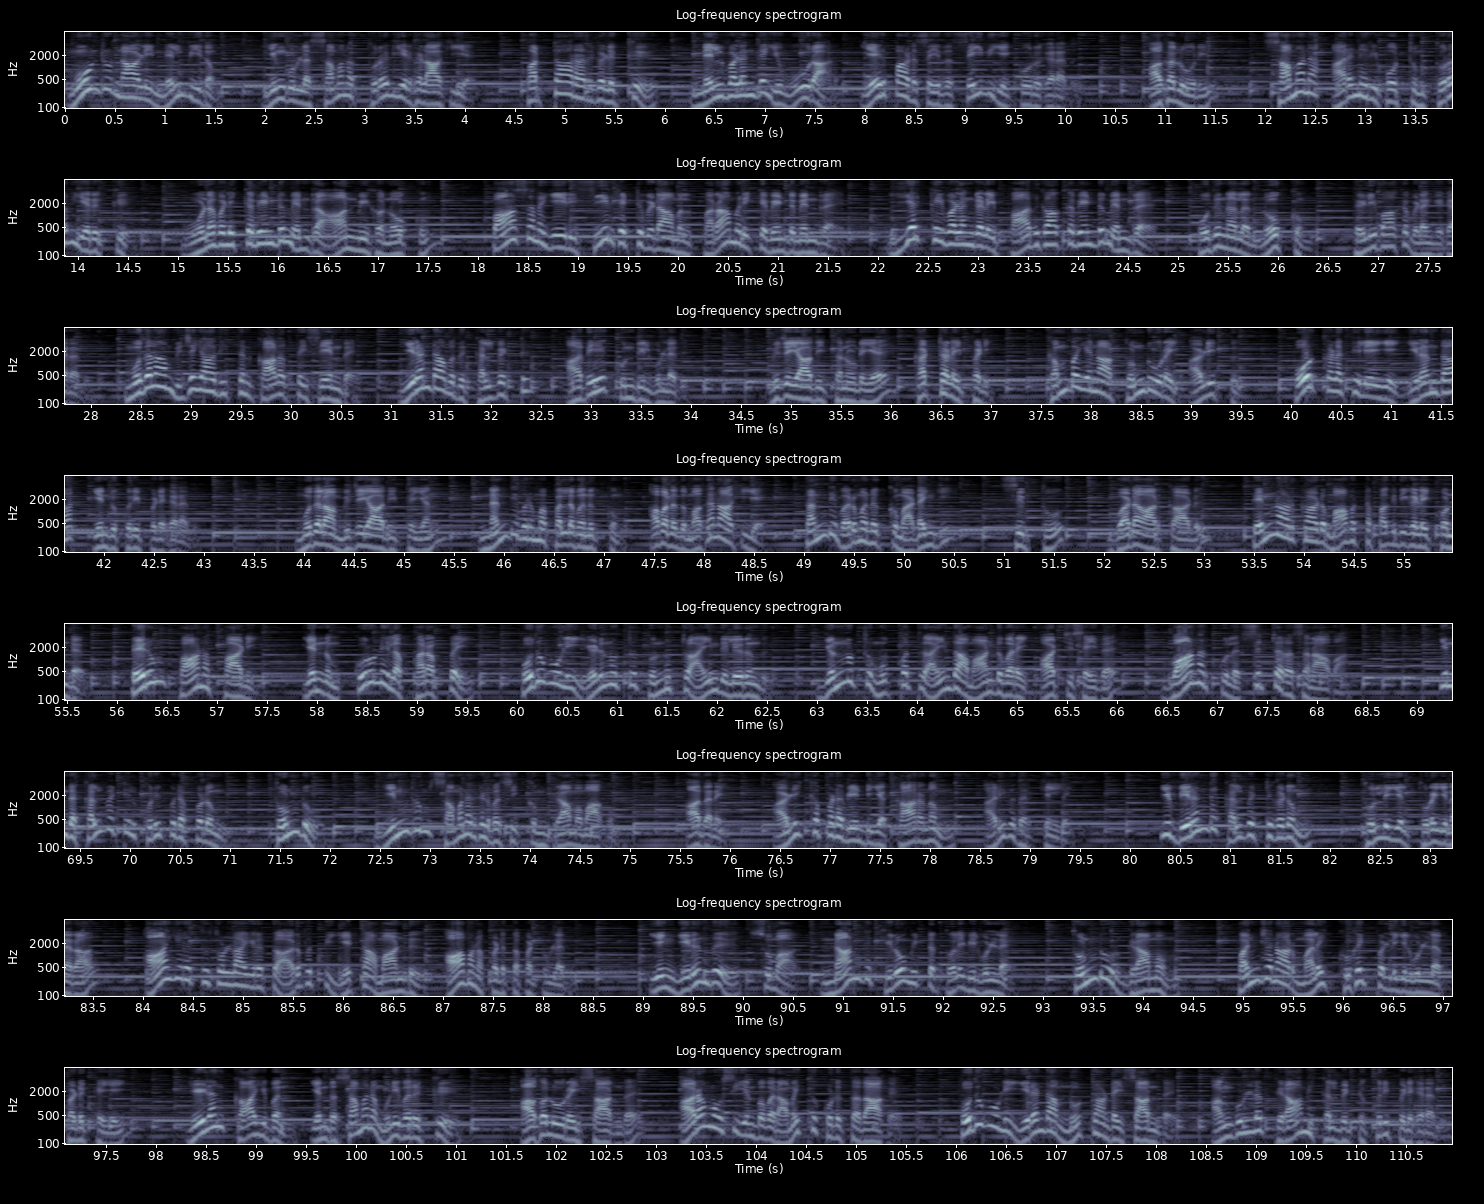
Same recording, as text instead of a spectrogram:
மூன்று நாளின் நெல் வீதம் இங்குள்ள சமண துறவியர்களாகிய பட்டாரர்களுக்கு நெல் வழங்க இவ்வூரார் ஏற்பாடு செய்த செய்தியை கூறுகிறது. அகலூரில் சமண அறநெறி போற்றும் துறவியருக்கு உணவளிக்க வேண்டும் என்ற ஆன்மீக நோக்கும் பாசன ஏரி சீர்கெட்டு விடாமல் பராமரிக்க வேண்டும் என்ற இயற்கை வளங்களை பாதுகாக்க வேண்டும் என்ற பொதுநல நோக்கும் தெளிவாக விளங்குகிறது. முதலாம் விஜயாதித்தன் காலத்தை சேர்ந்த இரண்டாவது கல்வெட்டு அதே குன்றில் உள்ளது. விஜயாதித்தனுடைய கட்டளைப்படி கம்பையனார் தொண்டூரை அழித்து போர்க்களத்திலேயே இறந்தார் என்று குறிப்பிடுகிறது. முதலாம் விஜயாதித்யன் நந்திவர்ம பல்லவனுக்கும் அவனது மகனாகிய தந்திவர்மனுக்கும் அடங்கி சித்தூர் வட ஆற்காடு தென் ஆற்காடு மாவட்ட பகுதிகளைக் கொண்ட பெரும் பாணப்பாடி என்னும் குறுநில பரப்பை பொதுவூழி எழுநூற்று தொன்னூற்று ஐந்திலிருந்து எண்ணூற்று முப்பத்து ஐந்தாம் ஆண்டு வரை ஆட்சி செய்த வானர்குல சிற்றரசனாவான். இந்த கல்வெட்டில் குறிப்பிடப்படும் தொண்டூர் இன்றும் சமணர்கள் வசிக்கும் கிராமமாகும். அதனை அழிக்கப்பட வேண்டிய காரணம் அறிவதற்கில்லை. இவ்விரண்டு கல்வெட்டுகளும் தொல்லியல் துறையினரால் ஆயிரத்து தொள்ளாயிரத்து அறுபத்தி எட்டாம் ஆண்டு ஆவணப்படுத்தப்பட்டுள்ளது. இங்கிருந்து சுமார் நான்கு கிலோமீட்டர் தொலைவில் உள்ள தொண்டூர் கிராமம் பஞ்சனார் மலை குகைப்பள்ளியில் உள்ள படுக்கையை இளங்காயிபன் என்ற சமண முனிவருக்கு அகலூரை சார்ந்த அரமோசி என்பவர் அமைத்துக் கொடுத்ததாக பொதுவூழி இரண்டாம் நூற்றாண்டை சார்ந்த அங்குள்ள பிராமி கல்வெட்டு குறிப்பிடுகிறது.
